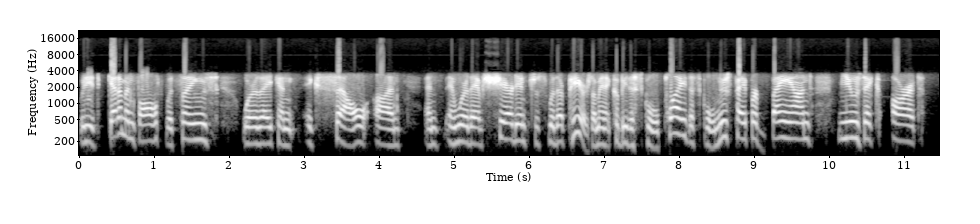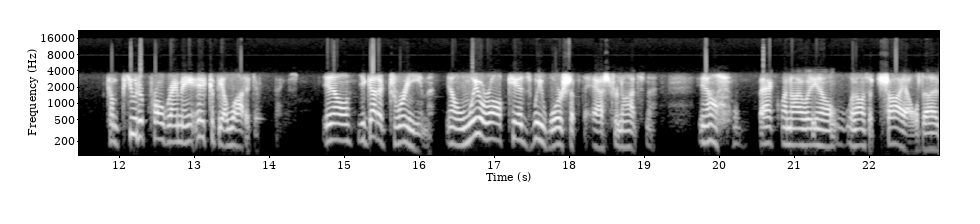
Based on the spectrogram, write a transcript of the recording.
We need to get them involved with things where they can excel uh, and and where they have shared interests with their peers. I mean, it could be the school play, the school newspaper, band, music, art, computer programming. It could be a lot of different things. You know, you got a dream. You know, when we were all kids, we worshipped the astronauts. And, you know, back when I was, you know, when I was a child, uh,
